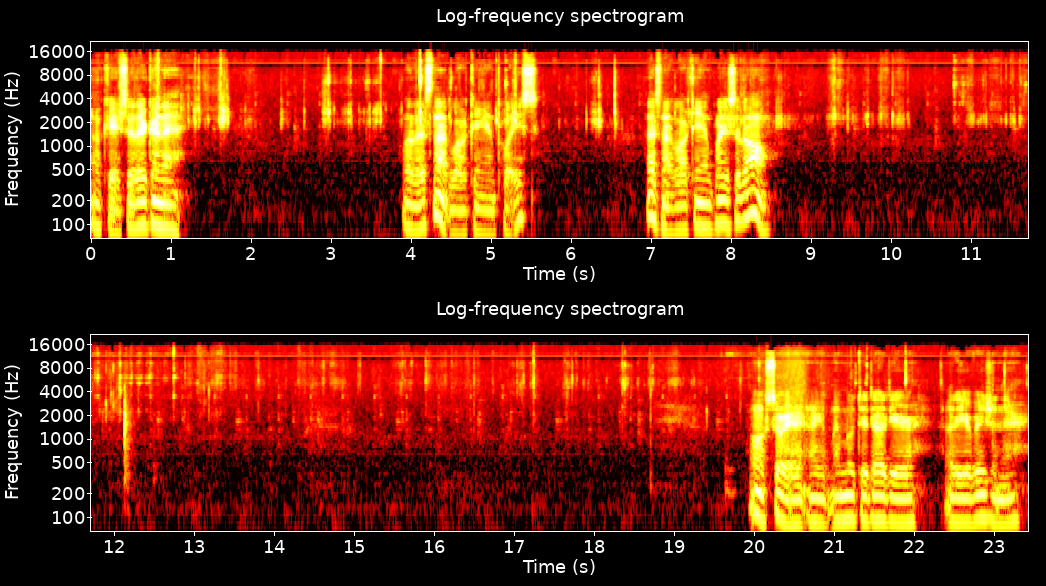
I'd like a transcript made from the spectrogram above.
Okay, so they're to... Well, that's not locking in place. That's not locking in place at all. Oh, sorry, I, I, moved it out of your out of your vision there.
